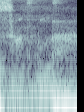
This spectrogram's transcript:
some love.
